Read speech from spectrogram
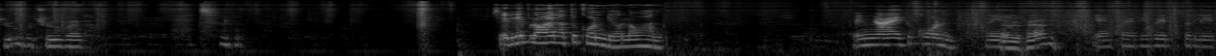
Super, super. เสร็จเรียบร้อยค่ะทุกคนเดี๋ยวเราหั่น เป็นไงทุกคน นี่ Är vi färdiga? แยงไฟที่เวทสลิด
